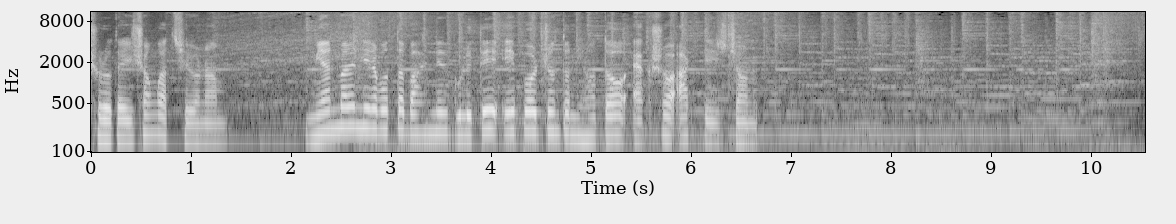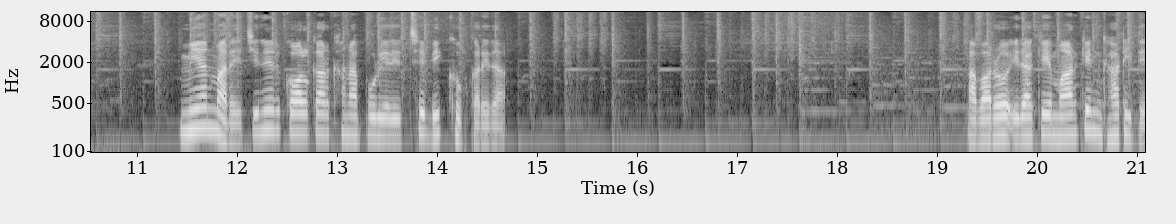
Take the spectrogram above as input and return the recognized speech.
শুরুতেই সংবাদ শিরোনাম। মিয়ানমারের নিরাপত্তা বাহিনীর গুলিতে এ পর্যন্ত নিহত একশো আটত্রিশ জন। মিয়ানমারে চীনের কলকারখানা পুড়িয়ে দিচ্ছে বিক্ষোভকারীরা। আবারও ইরাকে মার্কিন ঘাঁটিতে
